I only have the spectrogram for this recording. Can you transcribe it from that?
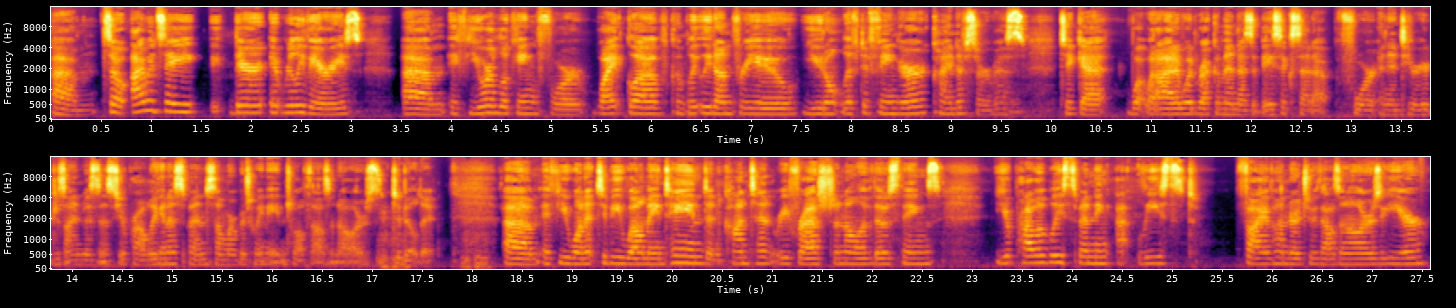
Um, so I would say there it really varies. Um, if you're looking for white glove, completely done for you, you don't lift a finger kind of service to get what, what I would recommend as a basic setup for an interior design business, you're probably going to spend somewhere between eight and twelve thousand dollars to build it. Um, if you want it to be well maintained and content refreshed and all of those things, you're probably spending at least five hundred to thousand dollars a year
